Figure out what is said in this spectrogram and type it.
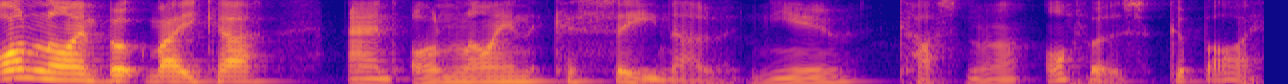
online bookmaker and online casino new customer offers. Goodbye.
